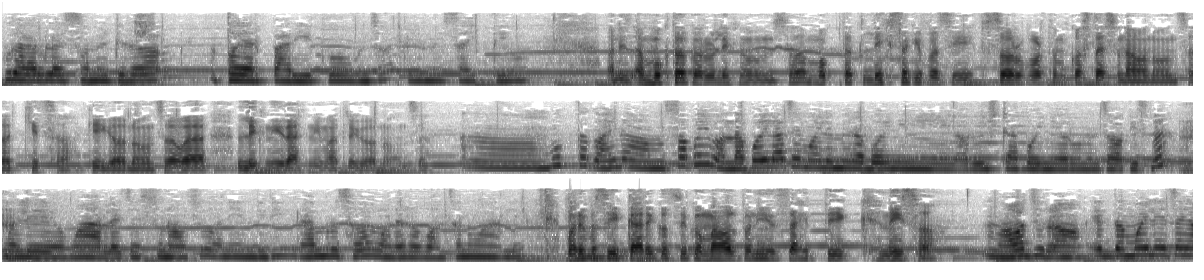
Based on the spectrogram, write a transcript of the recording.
कुराहरूलाई समेटेर तयार पारिएको हुन्छ। त्यो नै साहित्य हो। अनि मुक्तकहरू लेख्नुहुन्छ। मुक्तक लेखिसकेपछि सर्वप्रथम कसलाई सुनाउनुहुन्छ? के छ? के गर्नुहुन्छ? वा लेख्ने राख्ने मात्रै गर्नुहुन्छ? मुक्तक होइन सबैभन्दा पहिला चाहिँ मैले मेरा बहिनीहरू स्टाफ बहिनीहरू हुनुहुन्छ अफिसमा। मैले उहाँहरूलाई चाहिँ सुनाउँछु। अनि दिदी राम्रो छ भनेर भन्छन् उहाँहरूले। भनेपछि कार्यकक्षको माहौल पनि साहित्यिक नै छ। हजुर एकदम। मैले चाहिँ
